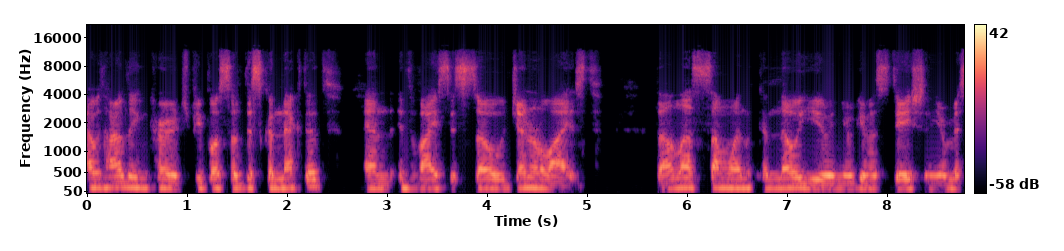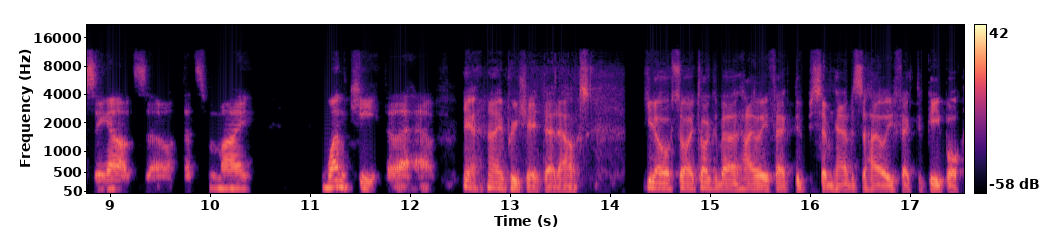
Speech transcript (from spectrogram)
I would hardly encourage people are so disconnected and advice is so generalized that unless someone can know you in your given station, you're missing out. So that's my one key that I have. Yeah, I appreciate that, Alex you know, so I talked about highly effective seven habits of highly effective people.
